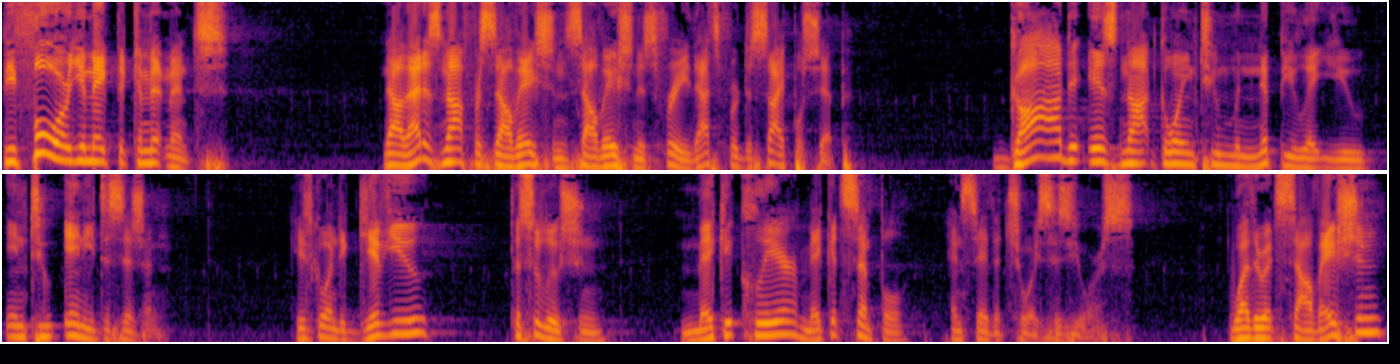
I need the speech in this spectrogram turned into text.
before you make the commitment. Now, that is not for salvation. Salvation is free, that's for discipleship. God is not going to manipulate you into any decision. He's going to give you the solution, make it clear, make it simple, and say the choice is yours. Whether it's salvation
